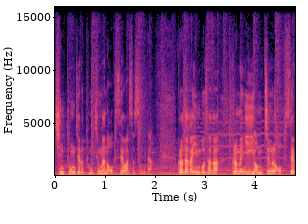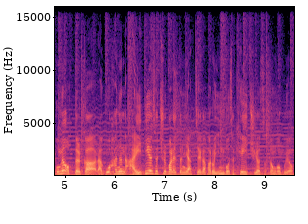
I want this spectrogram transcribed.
진통제로 통증만 없애왔었습니다. 그러다가 인보사가 그러면 이 염증을 없애보면 어떨까라고 하는 아이디어에서 출발했던 약제가 바로 인보사 K주였었던 거고요.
